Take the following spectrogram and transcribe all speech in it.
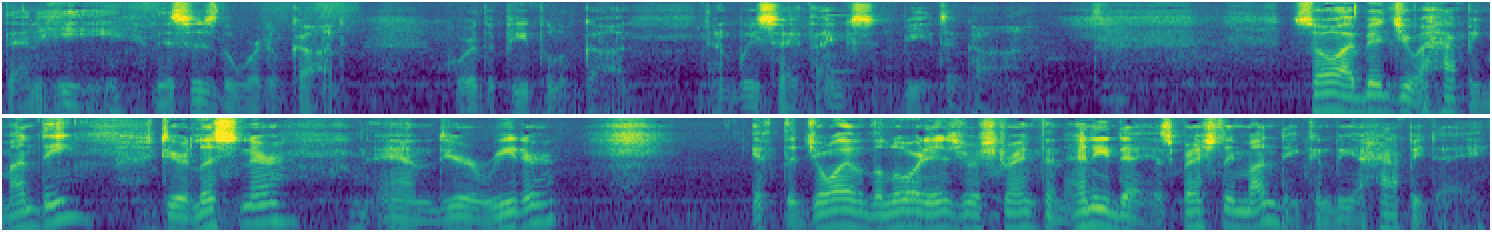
than he. This is the word of God. We're the people of God, and we say thanks be to God. So I bid you a happy Monday, dear listener and dear reader. If the joy of the Lord is your strength, then any day, especially Monday, can be a happy day.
